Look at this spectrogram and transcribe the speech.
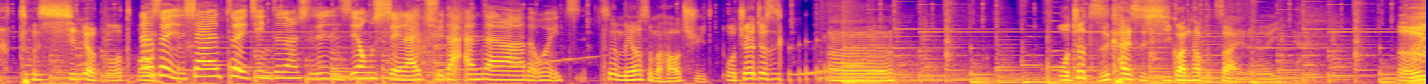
这心有多痛？那所以你现在最近这段时间，你是用谁来取代安在拉的位置？这没有什么好取，我觉得就是，嗯、呃，我就只是开始习惯他不在了而已，而已。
